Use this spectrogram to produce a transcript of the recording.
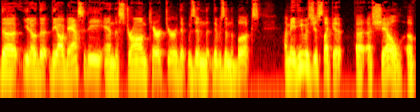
the you know the the audacity and the strong character that was in the, that was in the books. I mean, he was just like a a, a shell of,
